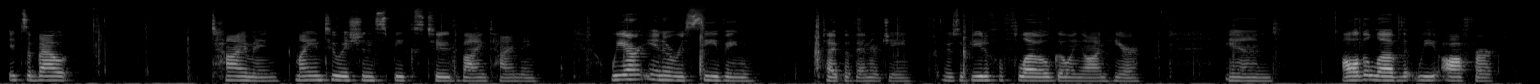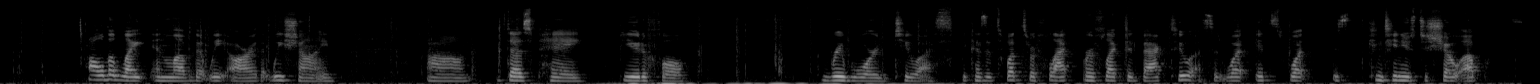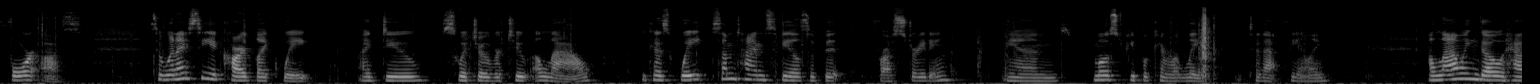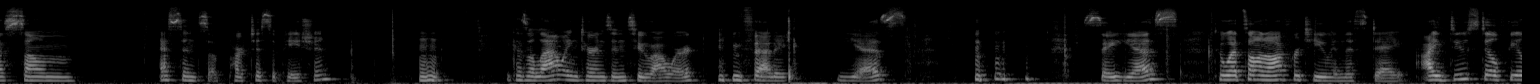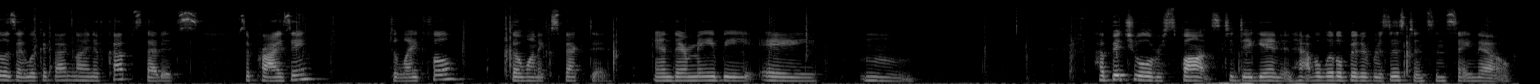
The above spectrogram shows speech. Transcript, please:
it's about timing. My intuition speaks to divine timing. We are in a receiving type of energy. There's a beautiful flow going on here. And all the love that we offer, all the light and love that we are, that we shine, uh, does pay beautiful reward to us because it's what's reflect reflected back to us. It what it's what is continues to show up for us. So when I see a card like wait, I do switch over to allow because wait sometimes feels a bit frustrating and most people can relate to that feeling. Allowing, though, has some essence of participation because allowing turns into our emphatic yes. Say yes to what's on offer to you in this day. I do still feel as I look at that Nine of Cups that it's surprising, delightful, though unexpected. And there may be a mm, habitual response to dig in and have a little bit of resistance and say no.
